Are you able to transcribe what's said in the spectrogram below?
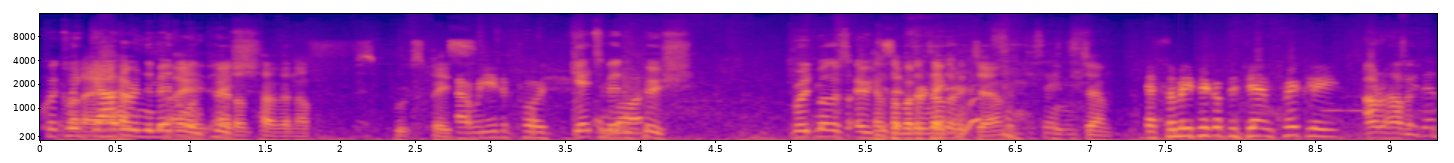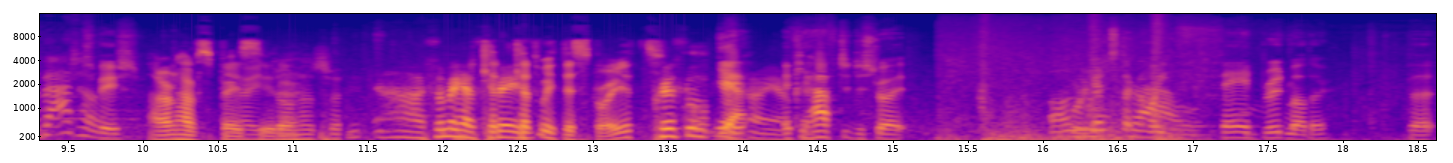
quickly But gather have- in the middle I, and push. I don't have enough sp- space. Yeah, we need to push. Get to a mid and lot. push. Broodmother's out Can somebody it for take another the gem? 50 Take the gem. Yeah, somebody pick up the gem quickly. I don't have To it. the battle. Space. I don't have space I either. don't have. Ah, somebody has Can, space. can't we destroy it? Crystal. Yeah, oh, yeah if you have to destroy it. On We're against a quite prowl. fed broodmother. But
